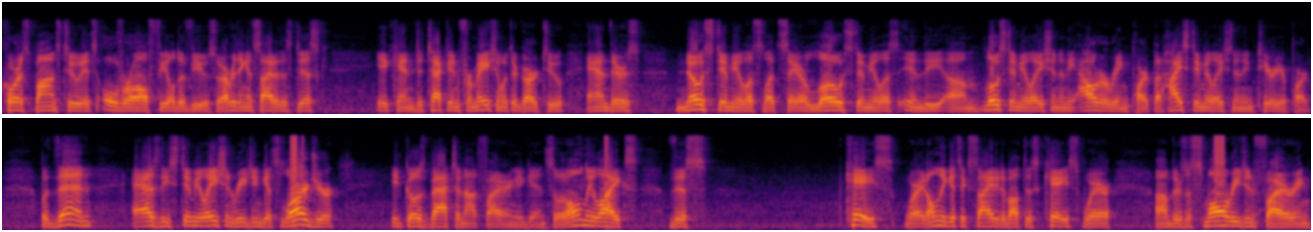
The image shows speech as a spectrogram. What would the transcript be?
corresponds to its overall field of view. So, everything inside of this disk it can detect information with regard to and there's no stimulus let's say or low stimulus in the um, low stimulation in the outer ring part, but high stimulation in the interior part. But then as the stimulation region gets larger it goes back to not firing again. So, it only likes this case where it only gets excited about this case where um, there's a small region firing,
